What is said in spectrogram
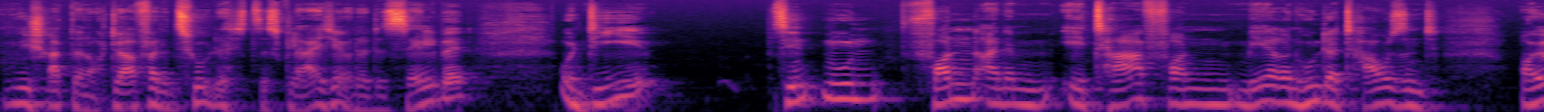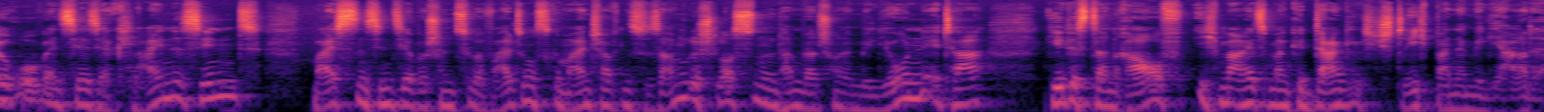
Wie schreibt er noch Dörfer dazu? Das ist das Gleiche oder dasselbe. Und die sind nun von einem Etat von mehreren hunderttausend Euro, wenn es sehr, sehr kleine sind. Meistens sind sie aber schon zu Verwaltungsgemeinschaften zusammengeschlossen und haben dann schon einen Millionenetat. Geht es dann rauf? Ich mache jetzt mal einen gedanklichen Strich bei einer Milliarde.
